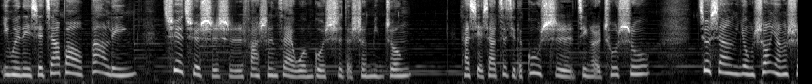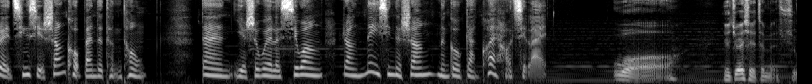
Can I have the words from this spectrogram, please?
因为那些家暴、霸凌，确确实实发生在文国士的生命中。他写下自己的故事，进而出书，就像用双氧水清洗伤口般的疼痛，但也是为了希望让内心的伤能够赶快好起来。我也就会写这本书，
